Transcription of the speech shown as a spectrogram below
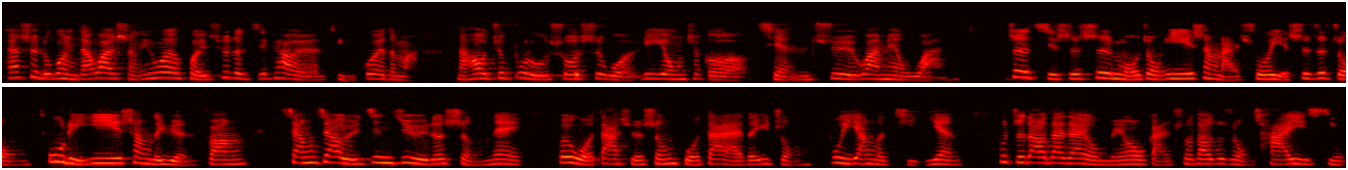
但是如果你在外省，因为回去的机票也挺贵的嘛，然后就不如说是我利用这个钱去外面玩。这其实是某种意义上来说，也是这种物理意义上的远方，相较于近距离的省内，为我大学生活带来的一种不一样的体验。不知道大家有没有感受到这种差异性？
